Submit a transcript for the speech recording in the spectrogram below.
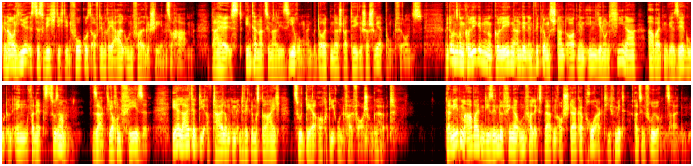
Genau hier ist es wichtig, den Fokus auf dem Realunfallgeschehen zu haben. Daher ist Internationalisierung ein bedeutender strategischer Schwerpunkt für uns. Mit unseren Kolleginnen und Kollegen an den Entwicklungsstandorten in Indien und China arbeiten wir sehr gut und eng vernetzt zusammen, sagt Jochen Fese. Er leitet die Abteilung im Entwicklungsbereich, zu der auch die Unfallforschung gehört. Daneben arbeiten die Sindelfinger Unfallexperten auch stärker proaktiv mit als in früheren Zeiten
